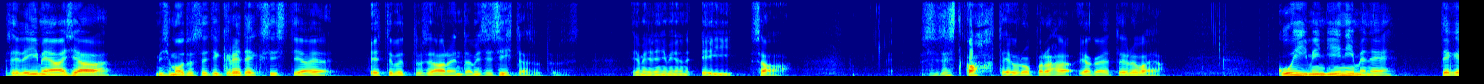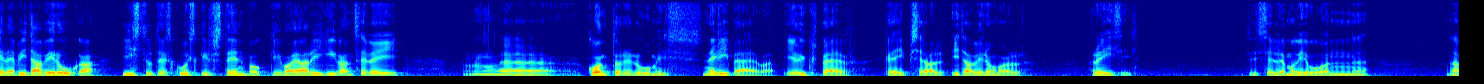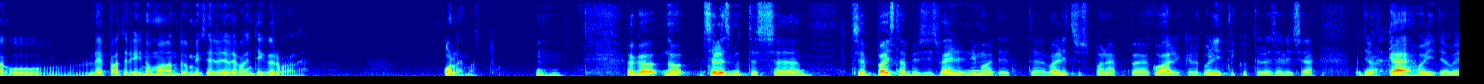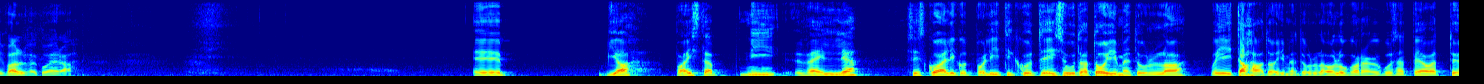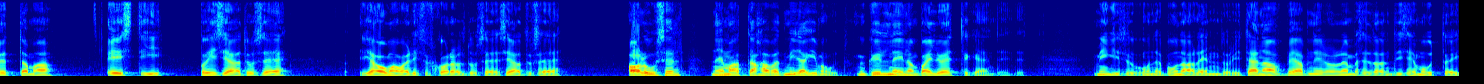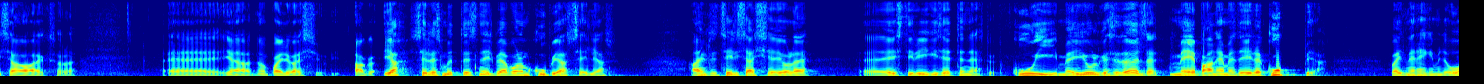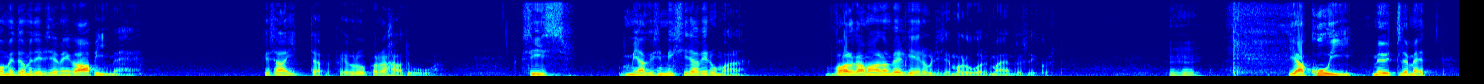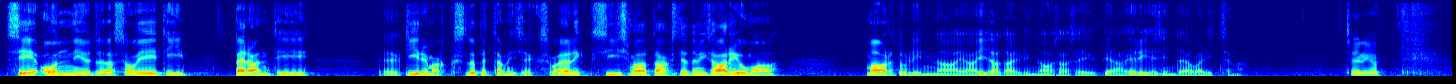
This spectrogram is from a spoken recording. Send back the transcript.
selle imeasja, mis moodustati KredExist ja ettevõtluse arendamise sihtasutusest ja mille nimi on ei saa. sest kahte Euroopa raha jagajat ei ole vaja. Kui mingi inimene tegeleb Ida-Viruga istudes kuskil Stenbocki maja riigikantselei mm, äh, kontoriruumis neli päeva ja üks päev käib seal Ida-Virumaal reisil, siis selle mõju on nagu lepatriinu maandumisel elevandi kõrvale. olematu mm. -hmm. aga no selles mõttes äh, see paistab ju siis välja niimoodi, et äh, valitsus paneb kohalikele poliitikutele sellise, ma ei tea, käehoidja või valvekoera jah, paistab nii välja, sest kohalikud poliitikud ei suuda toime tulla või ei taha toime tulla olukorraga, kus nad peavad töötama Eesti põhiseaduse ja omavalitsuskorralduse seaduse alusel. Nemad tahavad midagi muud, no küll neil on palju ettekäändeid, et mingisugune punalenduri tänav peab neil olema, seda nad ise muuta ei saa, eks ole Eh, ja no palju asju, aga jah, selles mõttes neil peab olema kubjas seljas. ainult, et sellist asja ei ole eh, Eesti riigis ette nähtud, kui me ei julge seda öelda, et me paneme teile kupja, vaid me räägime, oo, me toome teile siia meiega abimehe, kes aitab Euroopa raha tuua, siis mina küsin, miks Ida-Virumaale? Valgamaal on veel keerulisem olukord majanduslikult mm. -hmm. ja kui me ütleme, et see on nii-öelda Soveedi pärandi eh, kiiremaks lõpetamiseks vajalik, siis ma tahaks teada, miks Harjumaa Maardu linna ja Ida-Tallinna osas ei pea eriesindaja valitsema. selge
